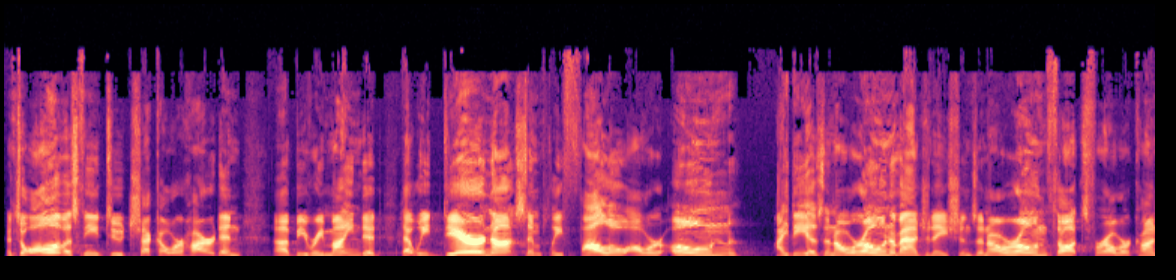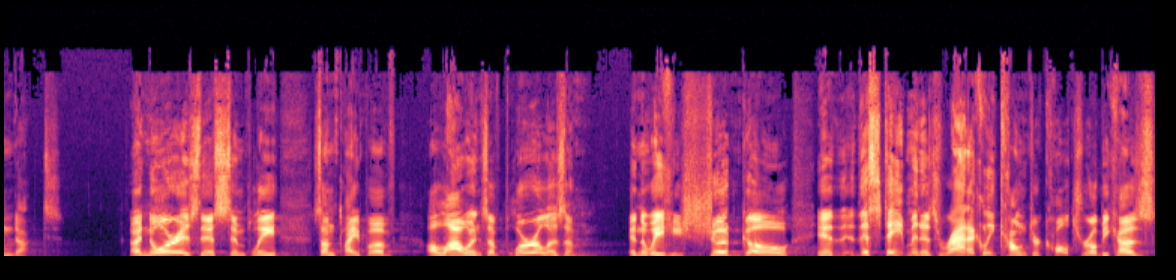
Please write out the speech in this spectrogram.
And so all of us need to check our heart and uh, be reminded that we dare not simply follow our own ideas and our own imaginations and our own thoughts for our conduct. Uh, nor is this simply some type of allowance of pluralism. in the way he should go, it, this statement is radically countercultural because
